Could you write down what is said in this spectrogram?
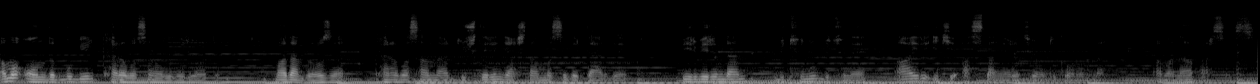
Ama onda bu bir karabasan veriyordu. Madame Rosa, karabasanlar düşlerin yaşlanmasıdır derdi hep. Birbirinden bütünü bütüne ayrı iki aslan yaratıyorduk onunla. Ama ne yaparsınız?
